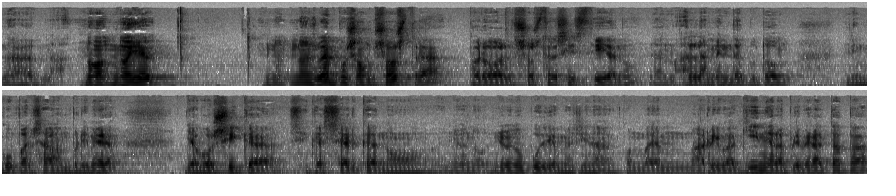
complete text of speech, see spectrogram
no, no, hi ha, no, no ens vam posar un sostre, però el sostre existia no? en, en la ment de tothom, ningú pensava en primera. Llavors sí que, sí que és cert que no, jo, no, jo no ho podia imaginar, quan vam arribar aquí ni a la primera etapa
